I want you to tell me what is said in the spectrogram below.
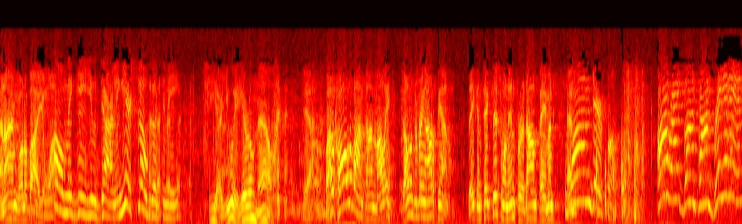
and I'm going to buy you one. Oh, McGee, you darling. You're so good to me. Gee, are you a hero now? yeah. Well, call the Bonton, Molly. Tell them to bring out a piano. They can take this one in for a down payment. And... Wonderful. All right, Bonton, bring it in.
